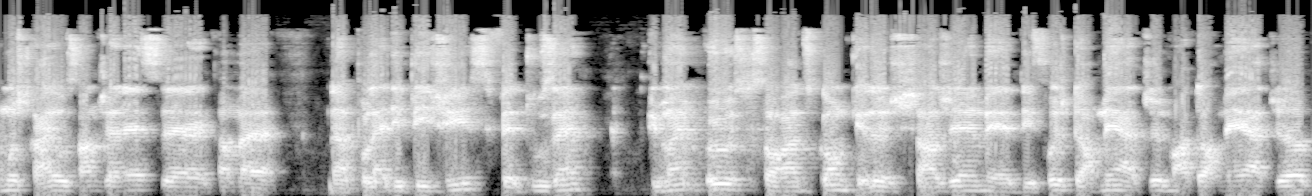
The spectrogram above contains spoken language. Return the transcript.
moi, je travaille au centre jeunesse euh, comme euh, pour la DPJ. Ça fait 12 ans. Puis même eux se sont rendus compte que là, je changeais, mais des fois, je dormais à job, je m'endormais à job.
